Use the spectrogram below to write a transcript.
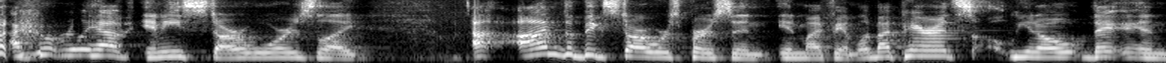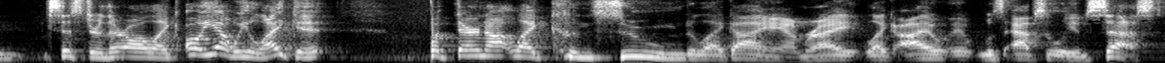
I don't really have any Star Wars like. I, I'm the big Star Wars person in my family. My parents, you know, they and sister, they're all like, "Oh yeah, we like it," but they're not like consumed like I am, right? Like I it was absolutely obsessed.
